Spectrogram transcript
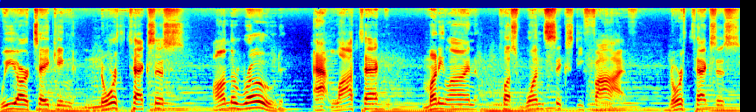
We are taking North Texas on the road at La Tech. Money line plus 165. North Texas,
